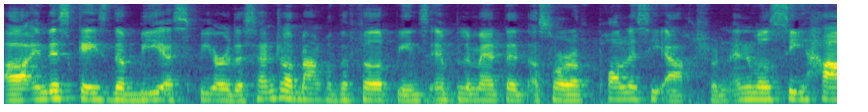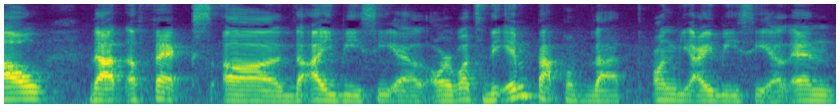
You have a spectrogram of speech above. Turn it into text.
uh, in this case, the BSP or the Central Bank of the Philippines implemented a sort of policy action, and we'll see how that affects uh, the IBCL or what's the impact of that on the IBCL. And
